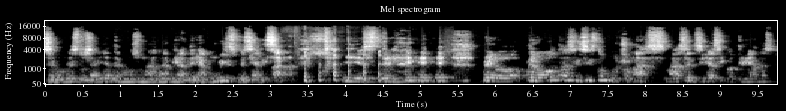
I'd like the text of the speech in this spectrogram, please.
según esto. O sea, ya tenemos una, una piratería muy especializada. y este, pero, pero otras, insisto, mucho más, más sencillas y cotidianas,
